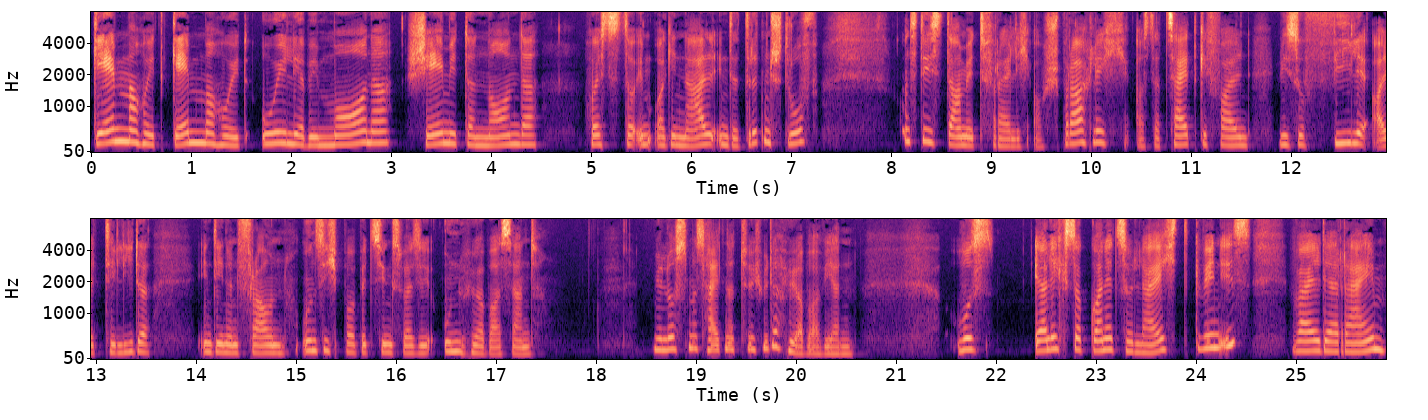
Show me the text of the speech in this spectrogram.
Gehen wir halt, gehen wir halt, alle liebe Männer, schön miteinander, heißt es da im Original in der dritten Strophe. Und die ist damit freilich auch sprachlich aus der Zeit gefallen, wie so viele alte Lieder, in denen Frauen unsichtbar bzw. unhörbar sind. Wir lassen es halt natürlich wieder hörbar werden. Wo es ehrlich gesagt gar nicht so leicht gewesen ist, weil der Reim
